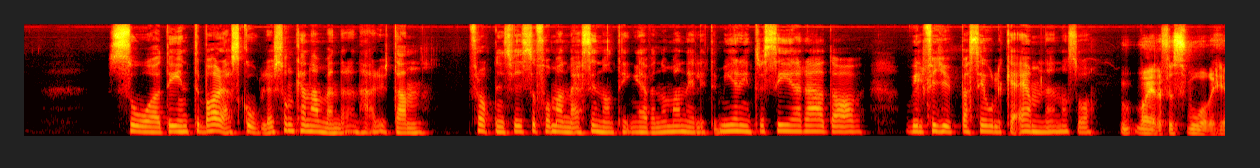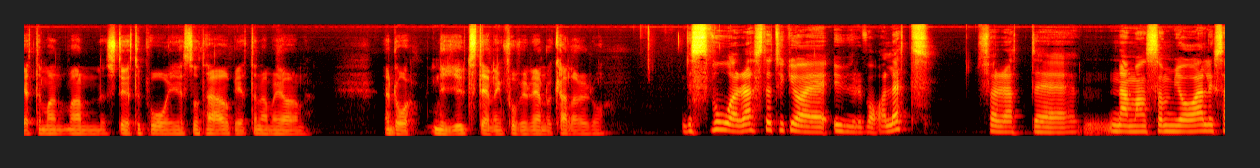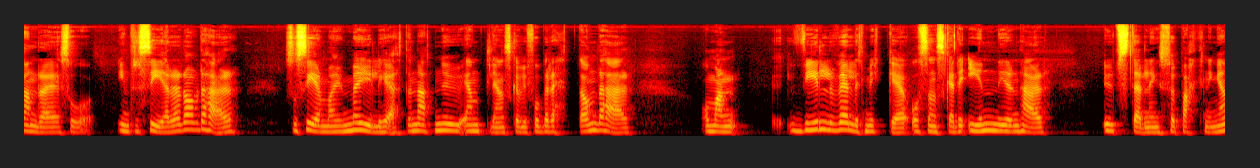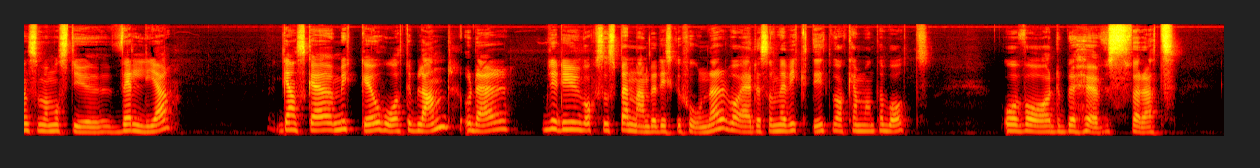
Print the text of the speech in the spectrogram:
Så det är inte bara skolor som kan använda den här utan förhoppningsvis så får man med sig någonting även om man är lite mer intresserad av och vill fördjupa sig i olika ämnen och så. Vad är det för svårigheter man, man stöter på i sånt här arbete när man gör en ändå, ny utställning, får vi väl ändå kalla det då? Det svåraste tycker jag är urvalet. För att eh, när man som jag och Alexandra är så intresserad av det här så ser man ju möjligheten att nu äntligen ska vi få berätta om det här. Om man vill väldigt mycket och sen ska det in i den här utställningsförpackningen så man måste ju välja ganska mycket och hårt ibland. Och där blir det ju också spännande diskussioner. Vad är det som är viktigt? Vad kan man ta bort? Och vad behövs för att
